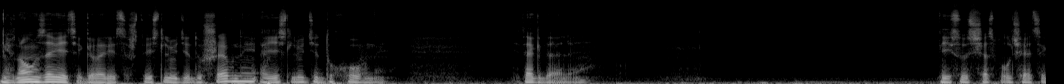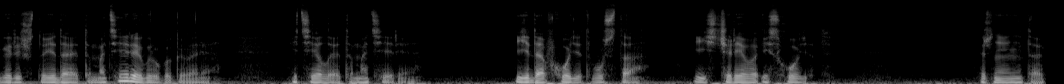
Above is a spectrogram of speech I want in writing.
И в Новом Завете говорится, что есть люди душевные, а есть люди духовные. И так далее. Иисус сейчас, получается, говорит, что еда — это материя, грубо говоря, и тело — это материя. Еда входит в уста и из чрева исходит. Вернее, не так.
